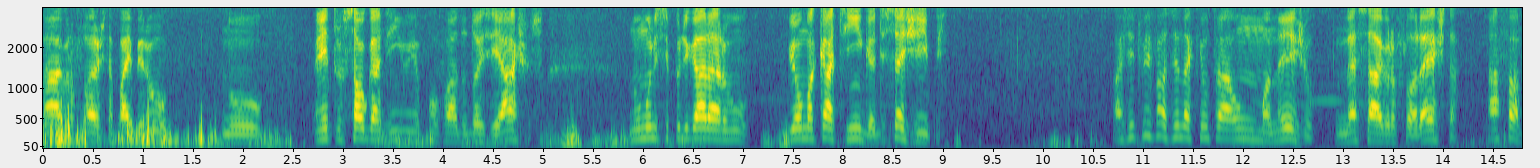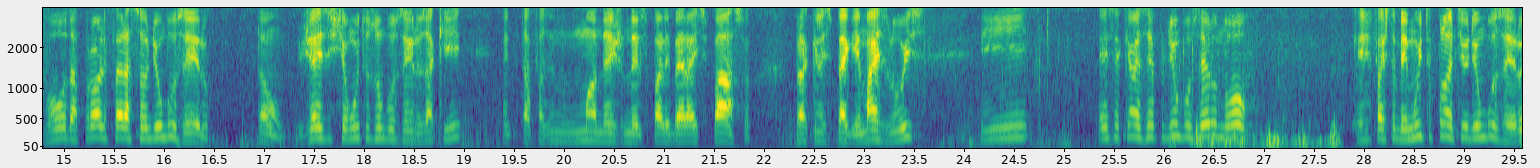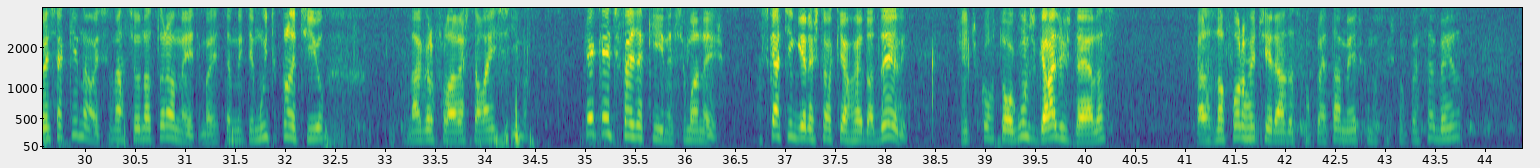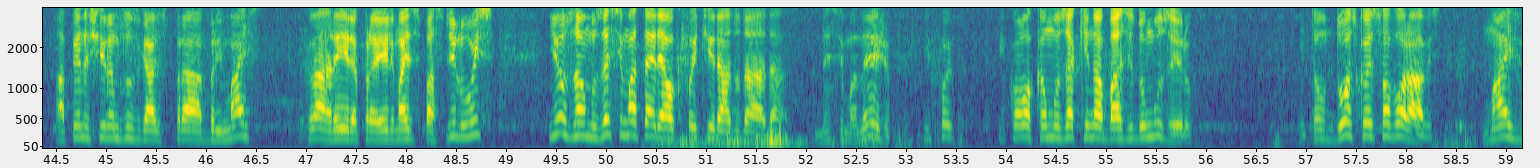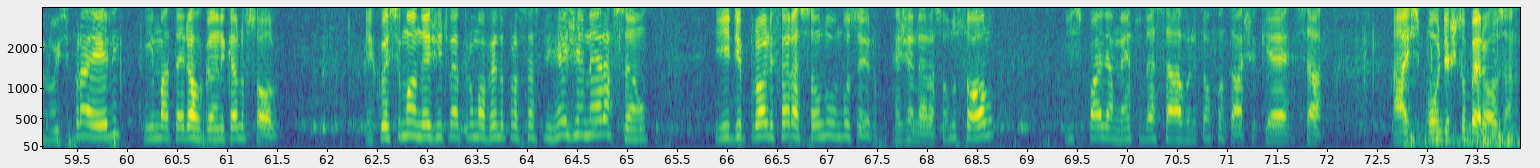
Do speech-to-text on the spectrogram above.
na Agrofloresta Paibiru, no, entre o Salgadinho e o povoado Dois Riachos, no município de Gararu, bioma Caatinga, de Sergipe. A gente vem fazendo aqui um, um manejo nessa agrofloresta a favor da proliferação de umbuzeiro. Então, já existiam muitos umbuzeiros aqui, a gente está fazendo um manejo neles para liberar espaço, para que eles peguem mais luz. E esse aqui é um exemplo de umbuzeiro novo, que a gente faz também muito plantio de umbuzeiro. Esse aqui não, esse nasceu naturalmente, mas também tem muito plantio na agrofloresta lá em cima. O que, é que a gente fez aqui nesse manejo? As catingueiras estão aqui ao redor dele, a gente cortou alguns galhos delas, elas não foram retiradas completamente, como vocês estão percebendo. Apenas tiramos uns galhos para abrir mais clareira para ele, mais espaço de luz. E usamos esse material que foi tirado da, da desse manejo e, foi, e colocamos aqui na base do museiro. Então duas coisas favoráveis. Mais luz para ele e matéria orgânica no solo. E com esse manejo a gente vai promovendo o processo de regeneração e de proliferação do umbuzeiro. Regeneração do solo e espalhamento dessa árvore tão fantástica que é essa a Espondias tuberosa. Né?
